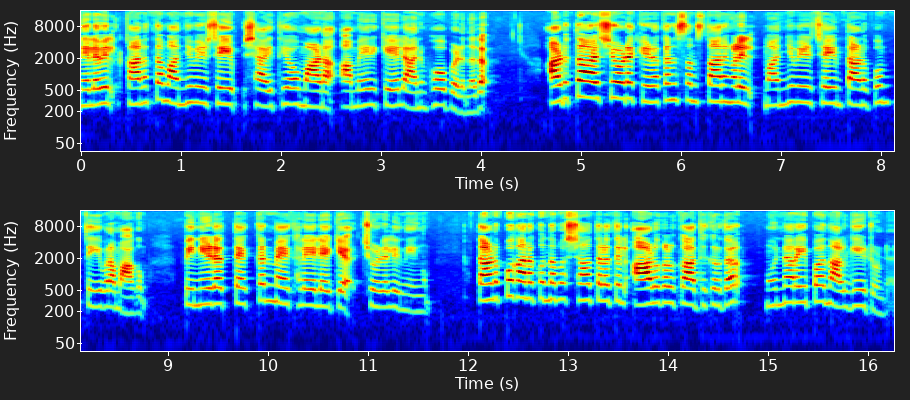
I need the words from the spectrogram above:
നിലവിൽ കനത്ത മഞ്ഞുവീഴ്ചയും ശൈത്യവുമാണ് അമേരിക്കയിൽ അനുഭവപ്പെടുന്നത്. അടുത്ത ആഴ്ചയോടെ കിഴക്കൻ സംസ്ഥാനങ്ങളിൽ മഞ്ഞുവീഴ്ചയും തണുപ്പും തീവ്രമാകും. പിന്നീട് തെക്കൻ മേഖലയിലേക്ക് ചുഴലി നീങ്ങും. തണുപ്പ് കനക്കുന്ന പശ്ചാത്തലത്തിൽ ആളുകൾക്ക് അധികൃതർ മുന്നറിയിപ്പ് നൽകിയിട്ടുണ്ട്.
